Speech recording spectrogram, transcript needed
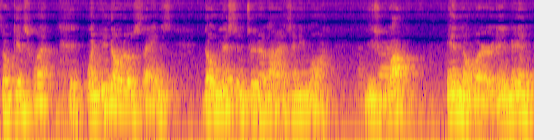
So guess what? When you know those things, don't listen to the lies anymore. You That's right. walk in the word, amen,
